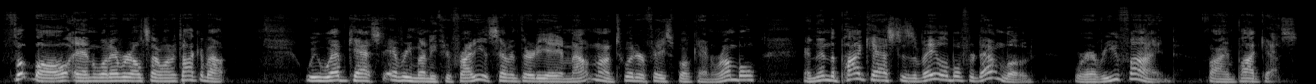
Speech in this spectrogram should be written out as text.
football, and whatever else I want to talk about. We webcast every Monday through Friday at 7:30 a.m. Mountain on Twitter, Facebook, and Rumble, and then the podcast is available for download wherever you find fine podcasts.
